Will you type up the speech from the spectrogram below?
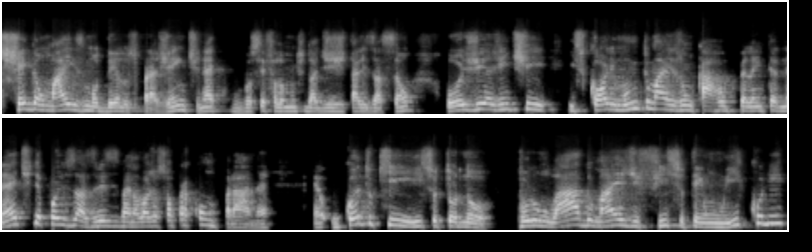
chegam mais modelos para a gente, né? Você falou muito da digitalização. Hoje a gente escolhe muito mais um carro pela internet, depois às vezes vai na loja só para comprar, né? É, o quanto que isso tornou por um lado, mais difícil ter um ícone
